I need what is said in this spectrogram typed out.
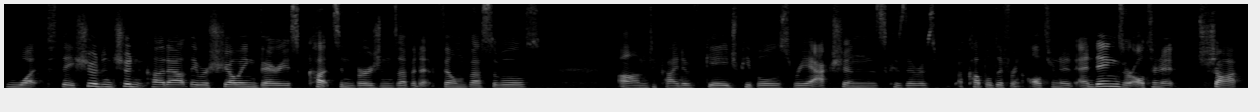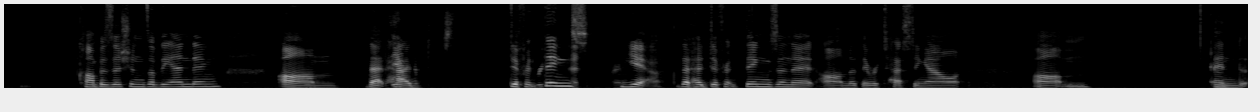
what they should and shouldn't cut out, they were showing various cuts and versions of it at film festivals um, to kind of gauge people's reactions because there was a couple different alternate endings or alternate shot compositions of the ending um, that Yeah. had different Three things. Yeah, that had different things in it um, that they were testing out. Um, and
